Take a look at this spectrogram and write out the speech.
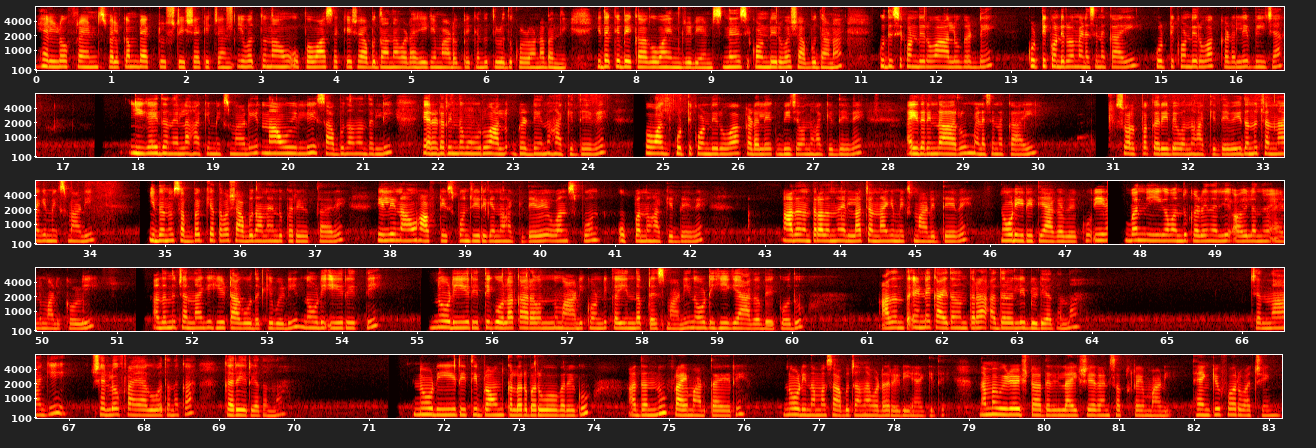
Hello friends welcome back to Shreesha kitchen ಇವತ್ತು ನಾವು ಉಪವಾಸಕ್ಕೆ ಸಾಬುದಾನ ವಡ ಹೇಗೆ ಮಾಡಬೇಕೆಂದು ತಿಳಿದುಕೊಳ್ಳೋಣ. ಬನ್ನಿ. ಇದಕ್ಕೆ ಬೇಕಾಗುವ ಇಂಗ್ರೀಡಿಯೆಂಟ್ಸ್ ನೆನೆಸಿಕೊಂಡಿರುವ ಸಾಬುದಾನ ಕುದಿಸಿಕೊಂಡಿರುವ ಆಲೂಗಡ್ಡೆ, ಕುಟ್ಟಿಕೊಂಡಿರುವ ಮೆಣಸಿನಕಾಯಿ, ಕುಟ್ಟಿಕೊಂಡಿರುವ ಕಡಲೆ ಬೀಜ. ಈಗ ಇದನ್ನೆಲ್ಲ ಹಾಕಿ ಮಿಕ್ಸ್ ಮಾಡಿ, ನಾವು ಇಲ್ಲಿ ಸಾಬುದಾನದಲ್ಲಿ ಎರಡರಿಂದ ಮೂರು ಆಲೂಗಡ್ಡೆಯನ್ನು ಹಾಕಿದ್ದೇವೆ. ಉಪವಾಗಿ ಕುಟ್ಟಿಕೊಂಡಿರುವ ಕಡಲೆ ಬೀಜವನ್ನು ಹಾಕಿದ್ದೇವೆ. ಐದರಿಂದ ಆರು ಮೆಣಸಿನಕಾಯಿ. ಸ್ವಲ್ಪ ಕರಿಬೇವನ್ನು ಹಾಕಿದ್ದೇವೆ. ಇದನ್ನು ಚೆನ್ನಾಗಿ ಮಿಕ್ಸ್ ಮಾಡಿ. ಇದನ್ನು ಸಬ್ಬಕ್ಕಿ ಅಥವಾ ಸಾಬುದಾನ ಎಂದು ಕರೆಯುತ್ತಾರೆ. ಇಲ್ಲಿ ನಾವು ಹಾಫ್ ಟೀ ಸ್ಪೂನ್ ಜೀರಿಗೆಯನ್ನು ಹಾಕಿದ್ದೇವೆ. ಒಂದು ಸ್ಪೂನ್ ಉಪ್ಪನ್ನು ಹಾಕಿದ್ದೇವೆ. ಆದ ನಂತರ ಅದನ್ನು ಎಲ್ಲ ಚೆನ್ನಾಗಿ ಮಿಕ್ಸ್ ಮಾಡಿದ್ದೇವೆ. ನೋಡಿ ಈ ರೀತಿ ಆಗಬೇಕು. ಈಗ ಬನ್ನಿ, ಈಗ ಒಂದು ಕಡೆಯಲ್ಲಿ ಆಯಿಲನ್ನು ಆ್ಯಡ್ ಮಾಡಿಕೊಳ್ಳಿ. ಅದನ್ನು ಚೆನ್ನಾಗಿ ಹೀಟ್ ಆಗುವುದಕ್ಕೆ ಬಿಡಿ. ನೋಡಿ ಈ ರೀತಿ ನೋಡಿ ಈ ರೀತಿ ಗೋಲಾಕಾರವನ್ನು ಮಾಡಿಕೊಂಡು ಕೈಯಿಂದ ಪ್ರೆಸ್ ಮಾಡಿ. ನೋಡಿ ಹೀಗೆ ಆಗಬೇಕು ಅದು. ಆದಂತ ಎಣ್ಣೆ ಕಾಯ್ದ ನಂತರ ಅದರಲ್ಲಿ ಬಿಡಿ ಅದನ್ನು. ಚೆನ್ನಾಗಿ ಶೆಲ್ಲೋ ಫ್ರೈ ಆಗುವ ತನಕ ಕರೀರಿ ಅದನ್ನು. ನೋಡಿ ಈ ರೀತಿ ಬ್ರೌನ್ ಕಲರ್ ಬರುವವರೆಗೂ ಅದನ್ನು ಫ್ರೈ ಮಾಡ್ತಾ ಇರಿ. ನೋಡಿ ನಮ್ಮ ಸಾಬುದಾನ ವಡ ರೆಡಿಯಾಗಿದೆ ನಮ್ಮ ವಿಡಿಯೋ ಇಷ್ಟ ಆದರೆ ಲೈಕ್ ಶೇರ್ ಆ್ಯಂಡ್ ಸಬ್ಸ್ಕ್ರೈಬ್ ಮಾಡಿ. Thank you for watching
